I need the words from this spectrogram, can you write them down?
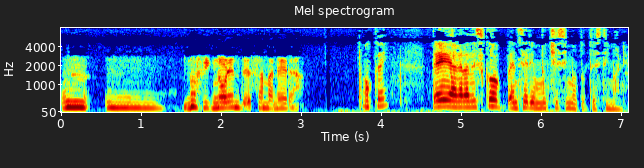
mm, mm, nos ignoren de esa manera. Ok, te agradezco en serio muchísimo tu testimonio.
